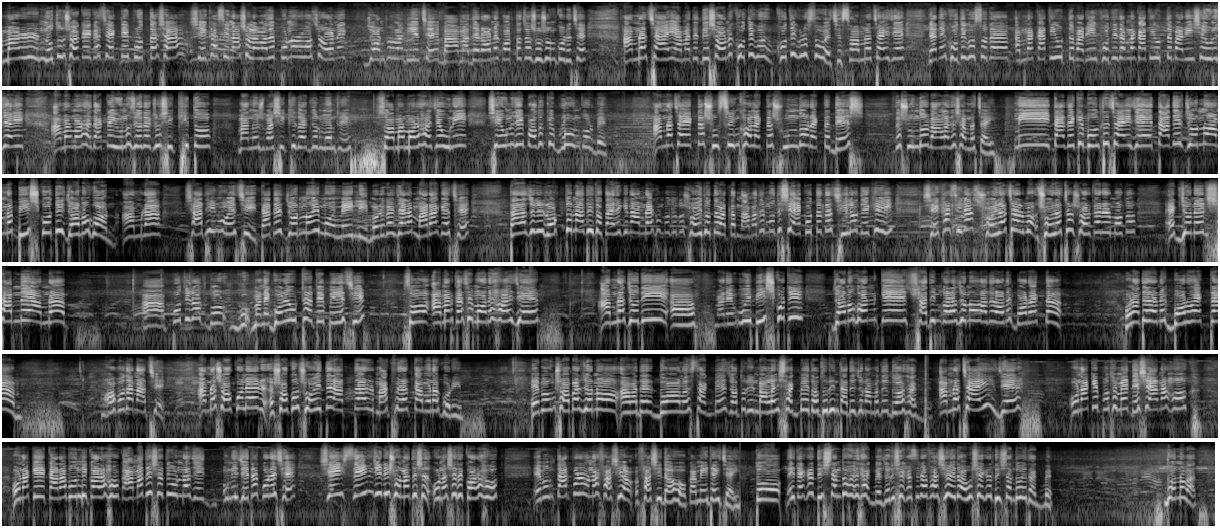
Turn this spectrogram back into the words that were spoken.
আমার নতুন সরকারের কাছে একটাই প্রত্যাশা, শেখ হাসিনা আসলে আমাদের পনেরো বছর অনেক যন্ত্রণা দিয়েছে বা আমাদের অনেক অত্যাচার শোষণ করেছে। আমরা চাই আমাদের দেশে অনেক ক্ষতি ক্ষতিগ্রস্ত হয়েছে। সো আমরা চাই যে যেন ক্ষতিগ্রস্তটা আমরা কাটিয়ে উঠতে পারি, এই ক্ষতিটা আমরা কাটিয়ে উঠতে পারি। সেই অনুযায়ী আমার মনে হয় ডাক্তার ইউনুস যেহেতু একজন শিক্ষিত মানুষ বা শিক্ষিত একজন মন্ত্রী সো আমার মনে হয় যে উনি সেই অনুযায়ী পদক্ষেপ গ্রহণ করবে। আমরা চাই একটা সুশৃঙ্খল, একটা সুন্দর একটা দেশ, একটা সুন্দর বাংলাদেশ আমরা চাই। আমি তাদেরকে বলতে চাই যে তাদের জন্য আমরা বিশ কোটি জনগণ আমরা স্বাধীন হয়েছি, তাদের জন্যই মেইনলি মনে করেন যারা মারা গেছে, তারা যদি রক্ত না দিত তাহলে কিনা আমরা এখন পর্যন্ত শহীদ হতে পারতাম না। আমাদের মধ্যে সে একতাটা ছিল দেখেই শেখ হাসিনা স্বৈরাচার স্বৈরাচার সরকারের মতো একজনের সামনে আমরা প্রতিরোধ মানে গড়ে উঠাতে পেরেছি। সো আমার কাছে মনে হয় যে আমরা যদি মানে ওই বিশ কোটি জনগণকে স্বাধীন করার জন্য ওনাদের অনেক বড় একটা ওনাদের অনেক বড় একটা অবদান আছে। আমরা সকলের, সকল শহীদদের আত্মার মাগফেরাত কামনা করি এবং সবার জন্য আমাদের দোয়া অলস থাকবে। যতদিন বাংলাদেশ থাকবে, ততদিন তাদের জন্য আমাদের দোয়া থাকবে। আমরা চাই যে ওনাকে প্রথমে দেশে আনা হোক, ওনাকে কারাবন্দি করা হোক, আমাদের সাথে ওনা যে, উনি যেটা করেছে, সেই সেম জিনিস ওনাদের ওনার সাথে করা হোক এবং তারপরে ওনার ফাঁসি ফাঁসি দেওয়া হোক, আমি এটাই চাই। তো এটা একটা দৃষ্টান্ত হয়ে থাকবে। যদি শেখ হাসিনা ফাঁসি হয়, তো অবশ্যই একটা দৃষ্টান্ত হয়ে থাকবে। ধন্যবাদ।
